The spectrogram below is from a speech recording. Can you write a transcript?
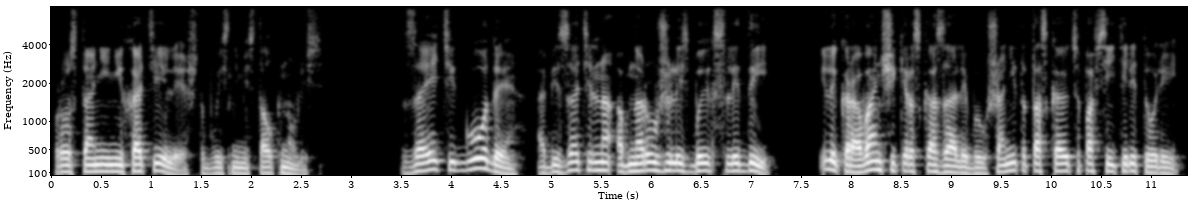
«Просто они не хотели, чтобы вы с ними столкнулись. За эти годы обязательно обнаружились бы их следы, или караванщики рассказали бы, уж они-то таскаются по всей территории».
